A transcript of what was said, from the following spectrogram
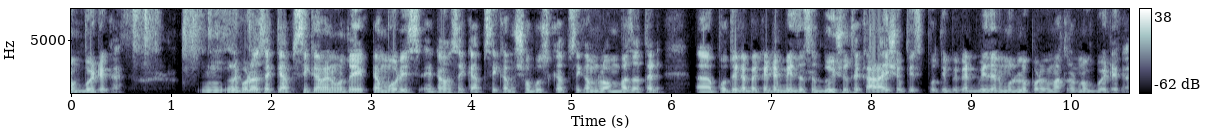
নব্বই টাকা। এরপরে আছে ক্যাপসিকামের মতো একটা মরিচ, এটা হচ্ছে ক্যাপসিকাম সবুজ ক্যাপসিকাম লম্বা জাতের। প্রতিটা প্যাকেটে বীজ আছে দুইশো থেকে আড়াইশো পিস প্রতি প্যাকেট বীজের মূল্য পড়বে মাত্র নব্বই টাকা।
